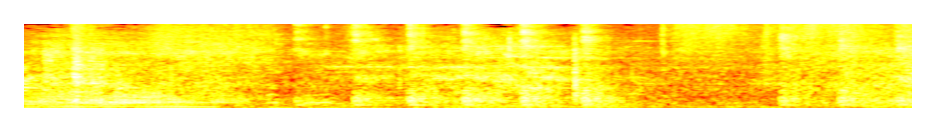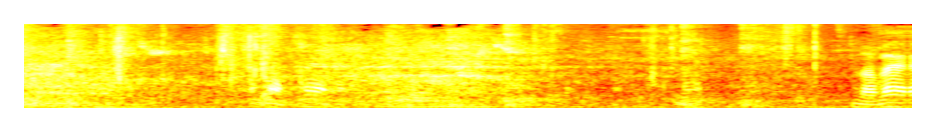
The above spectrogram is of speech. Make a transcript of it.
ตั้งอันดับแรกนะอันดับแรก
